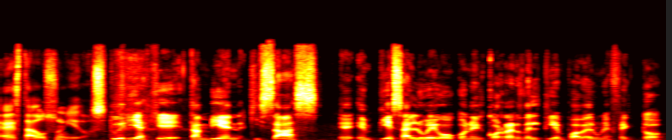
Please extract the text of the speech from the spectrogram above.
Estados Unidos. ¿Tú dirías que también quizás eh, empieza luego con el correr del tiempo a haber un efecto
